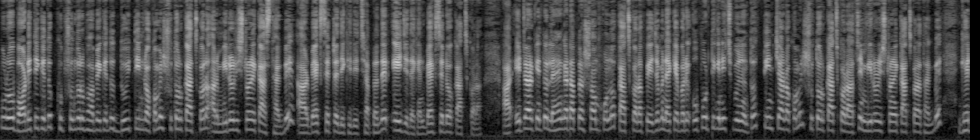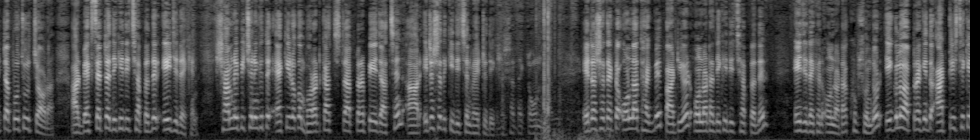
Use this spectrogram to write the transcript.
পুরো বডিতে কিন্তু খুব সুন্দরভাবে কিন্তু দুই তিন রকমের সুতোর কাজ করা আর মিরর স্টোরের কাজ থাকবে আর ব্যাক সাইডটা দেখিয়ে দিচ্ছি আপনাদের। এই যে দেখেন ব্যাক সাইডেও কাজ করা। আর এটার কিন্তু লেহেঙ্গাটা আপনার সম্পূর্ণ কাজ করা পেয়ে যাবেন একেবারে উপর থেকে নিচ পর্যন্ত। তিন চার রকমের সুতোর কাজ করা আছে মিরর স্টোনের কাজ করা থাকবে ঘেরটা প্রচুর চওড়া। আর ব্যাক সাইডটা দেখিয়ে দিচ্ছি আপনাদের এই যে দেখেন সামনে পিছনে কিন্তু একই রকম ভরাট কাজটা আপনারা পেয়ে যাচ্ছেন। আর এটার সাথে কি দিচ্ছেন ভাই একটু দেখি। এটার সাথে একটা অন্য এটার সাথে একটা ওড়না থাকবে পার্টিওয়ার ওড়নাটা দেখিয়ে দিচ্ছি আপনাদের। এই যে দেখেন ওড়নাটা খুব সুন্দর। এগুলো আপনারা কিন্তু আটত্রিশ থেকে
